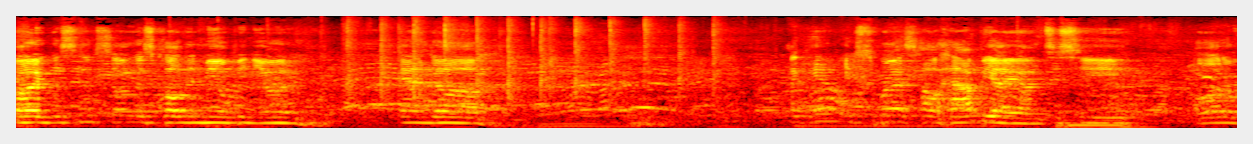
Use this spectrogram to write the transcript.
All right, this next song is called En Mi Opinion. And uh, I can't express how happy I am to see a lot of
